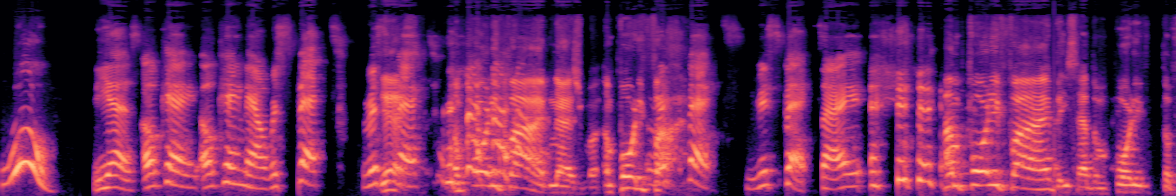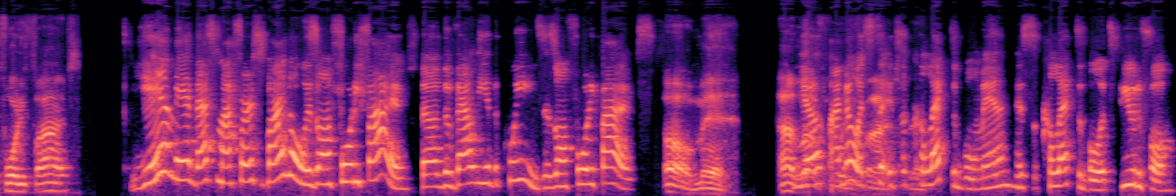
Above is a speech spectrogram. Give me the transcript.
Woo! Yes. Okay. Okay. Now respect. Respect. Yes. I'm 45, Nejma. I'm 45. Respect. Respect. All right. I'm 45. They used to have them 40, the 45s. yeah, man. That's my first vinyl. Is on 45. The The Valley of the Queens is on 45s. Oh man. I love Yep. I know it's 45s, it's a collectible, man. It's a collectible. It's beautiful.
